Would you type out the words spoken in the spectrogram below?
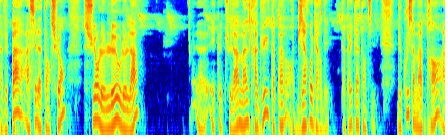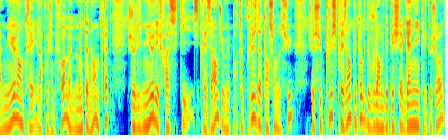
n'avais pas assez d'attention sur le le ou le la euh, et que tu l'as mal traduit, tu n'as pas bien regardé, tu n'as pas été attentif. Du coup, ça m'apprend à mieux l'ancrer. La prochaine fois, même maintenant, en fait, je lis mieux les phrases qui se présentent, je me porte plus d'attention dessus, je suis plus présent plutôt que de vouloir me dépêcher à gagner quelque chose.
